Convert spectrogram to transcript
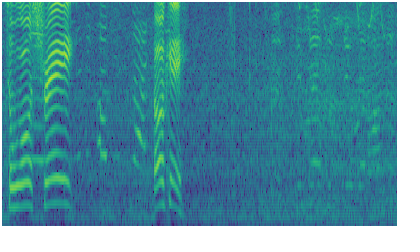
So we're all straight. Let me call dispatch. Okay. 2002 that Honda.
